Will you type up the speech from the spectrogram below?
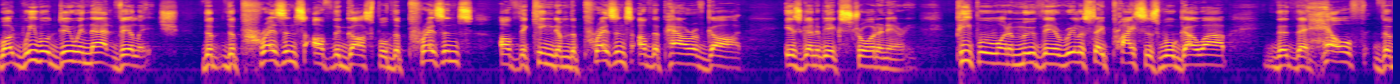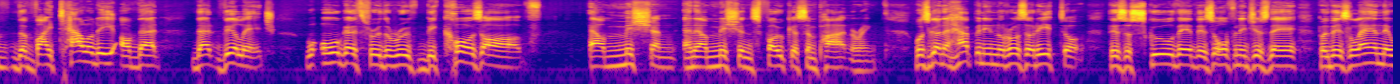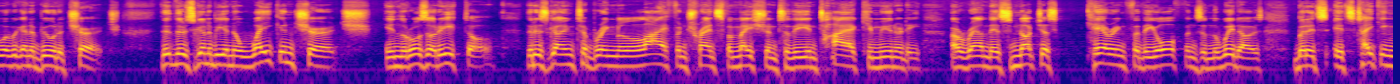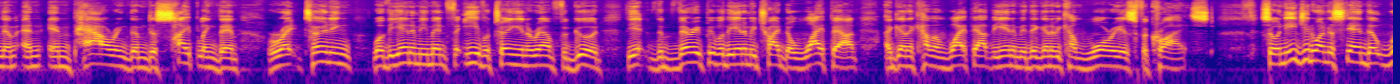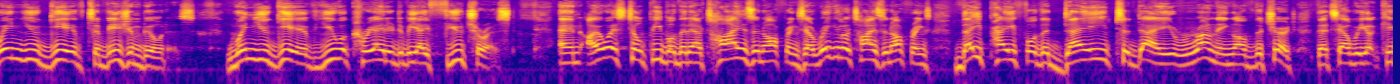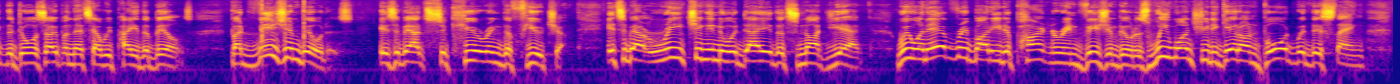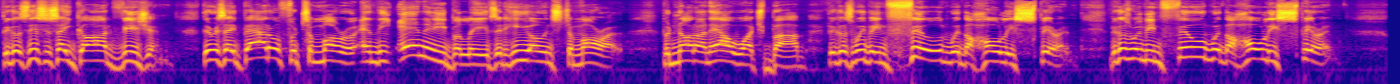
What we will do in that village, the, the presence of the gospel, the presence of the kingdom, the presence of the power of God is going to be extraordinary. People want to move their real estate prices will go up. The, the health, the, the vitality of that, that village will all go through the roof because of our mission and our mission's focus and partnering. What's going to happen in Rosarito, there's a school there, there's orphanages there, but there's land there where we're going to build a church. There's going to be an awakened church in Rosarito that is going to bring life and transformation to the entire community around this, not just caring for the orphans and the widows, but it's, it's taking them and empowering them, discipling them, right, turning what the enemy meant for evil, turning it around for good. The, the very people the enemy tried to wipe out are going to come and wipe out the enemy. They're going to become warriors for Christ. So I need you to understand that when you give to vision builders, when you give, you were created to be a futurist. And I always tell people that our tithes and offerings, our regular tithes and offerings, they pay for the day to day running of the church. That's how we keep the doors open. That's how we pay the bills. But Vision Builders is about securing the future. It's about reaching into a day that's not yet. We want everybody to partner in Vision Builders. We want you to get on board with this thing because this is a God vision. There is a battle for tomorrow, and the enemy believes that he owns tomorrow but not on our watch, Bob, because we've been filled with the Holy Spirit. Because we've been filled with the Holy Spirit,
